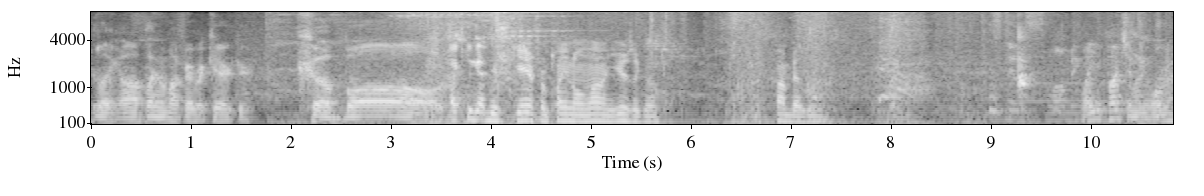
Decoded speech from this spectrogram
like, oh, I'm playing with my favorite character. Cabal. I actually got this skin from playing online years ago. Kombat League. Why you punching me, woman?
